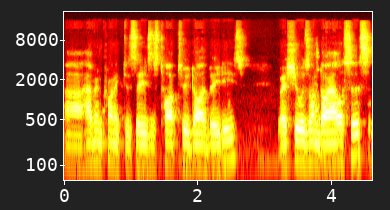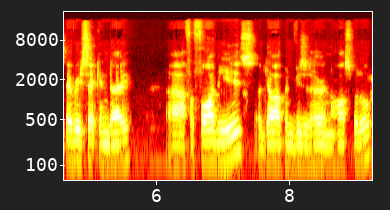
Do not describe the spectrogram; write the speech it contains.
uh, having chronic diseases, type two diabetes, where she was on dialysis every second day uh, for five years. I'd go up and visit her in the hospital,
